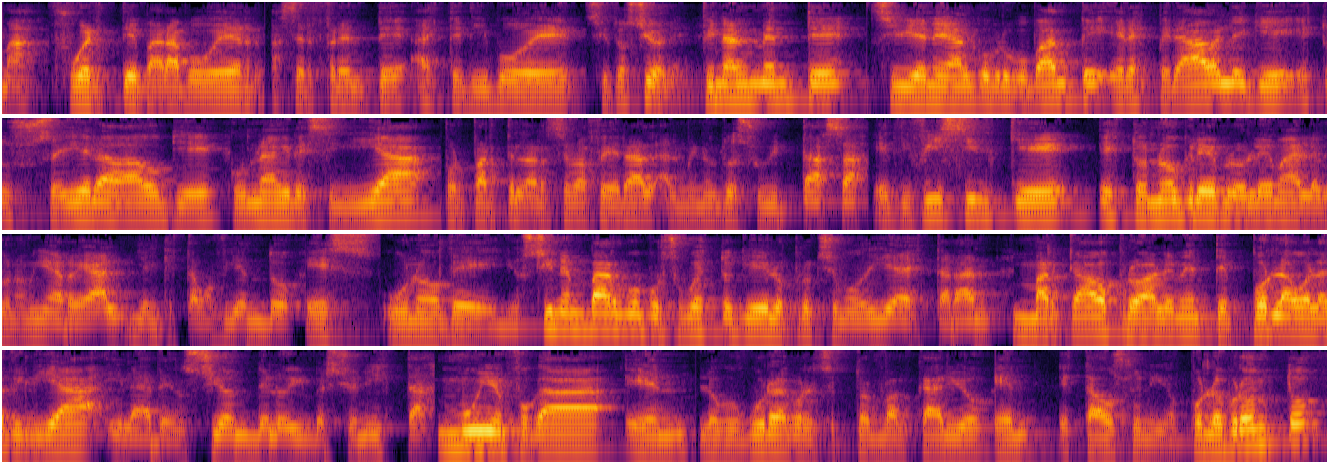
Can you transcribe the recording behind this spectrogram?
más fuerte para poder hacer frente a este tipo de situaciones. Finalmente, si viene algo preocupante, era esperable que esto sucediera dado que con una agresividad por parte de la Reserva Federal al minuto de subir tasa, es difícil que esto no cree problemas en la economía real y el que estamos viendo es uno de ellos. Sin embargo, por supuesto que los próximos días estarán marcados probablemente por la volatilidad y la atención de los inversionistas muy enfocada en lo que ocurra con el sector bancario en Estados Unidos. Por lo pronto,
